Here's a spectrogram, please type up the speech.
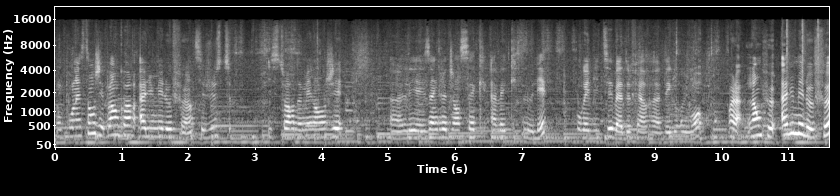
Donc pour l'instant, j'ai pas encore allumé le feu. Hein. C'est juste histoire de mélanger euh, les ingrédients secs avec le lait pour éviter bah, de faire euh, des grumeaux. Voilà, là on peut allumer le feu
